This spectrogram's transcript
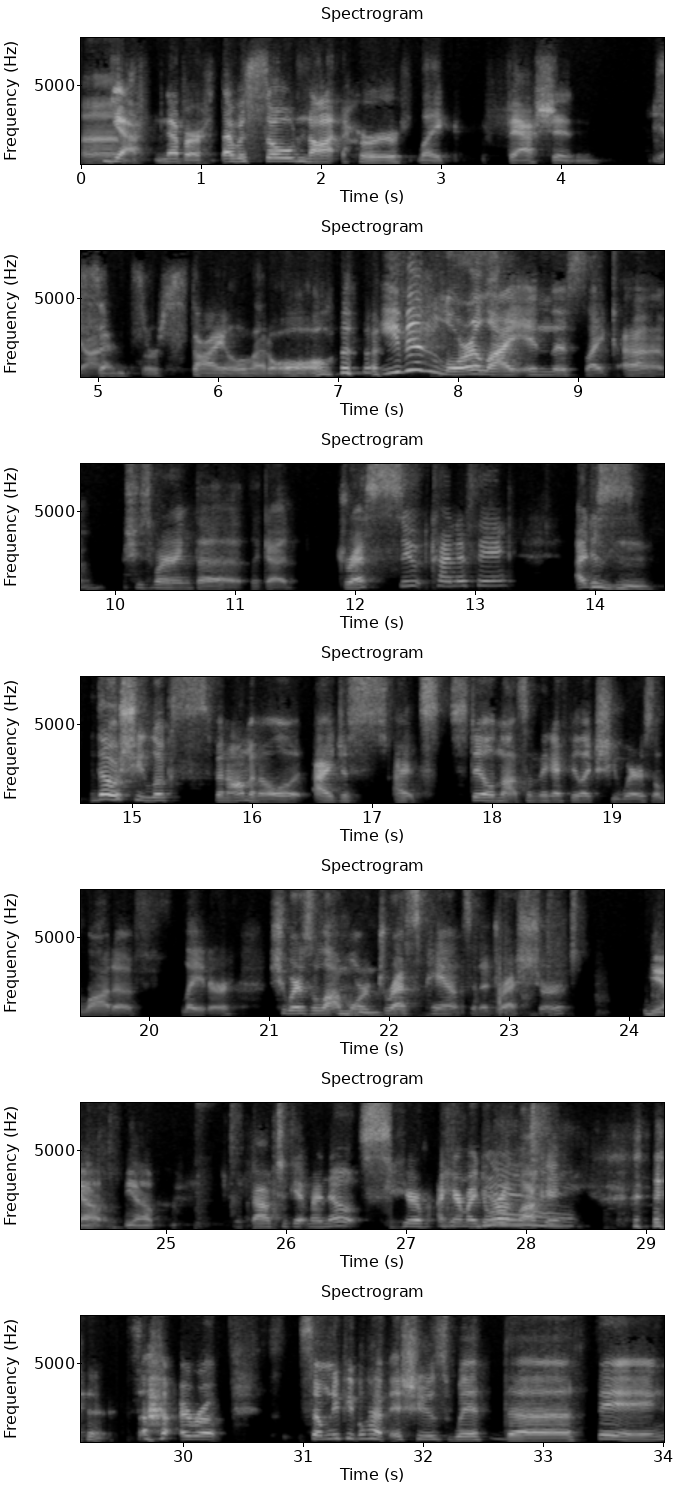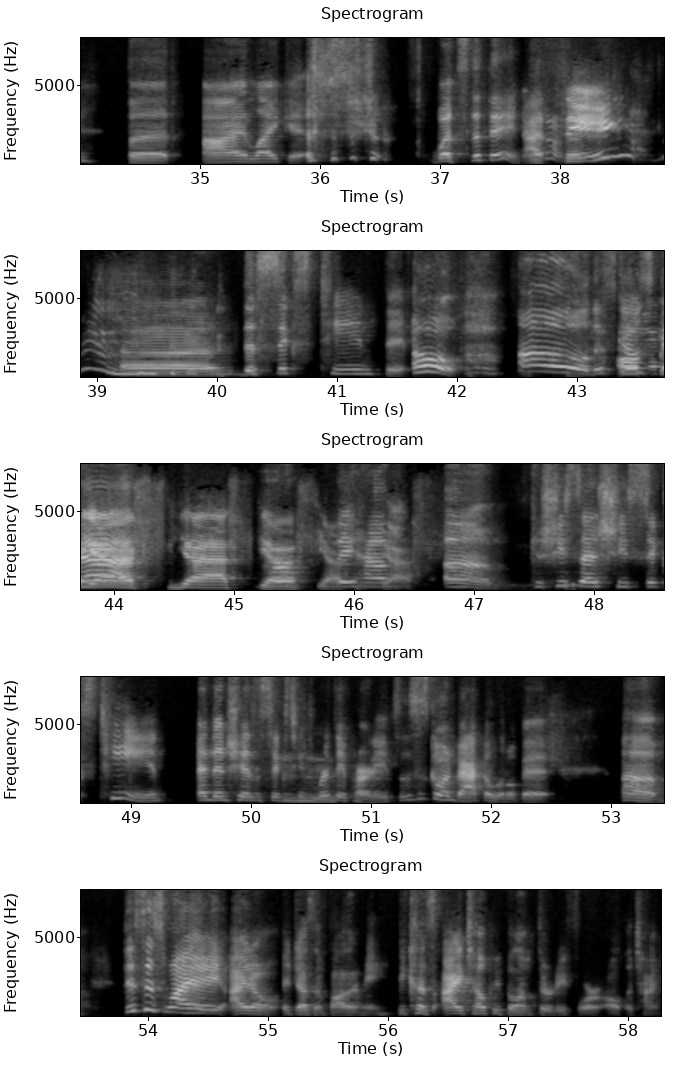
Um, yeah, never. That was so not her like fashion yeah. sense or style at all. Even Lorelai in this like um she's wearing the like a dress suit kind of thing. I just mm-hmm. though she looks phenomenal, I just I, it's still not something I feel like she wears a lot of later. She wears a lot mm-hmm. more dress pants and a dress shirt. Yeah, um, yep. About to get my notes. Here I hear my door Yay. unlocking. so I wrote so many people have issues with the thing, but I like it. What's the thing? The I don't thing? know. uh the 16 thing. Oh, oh, this goes oh, back. Yes, yes, yes, Her, yes. They have yes. um because she says she's 16 and then she has a 16th mm-hmm. birthday party. So this is going back a little bit. Um, this is why I don't it doesn't bother me because I tell people I'm 34 all the time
